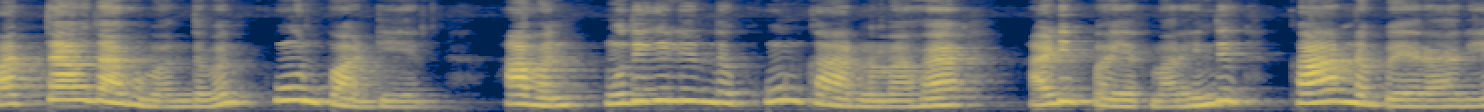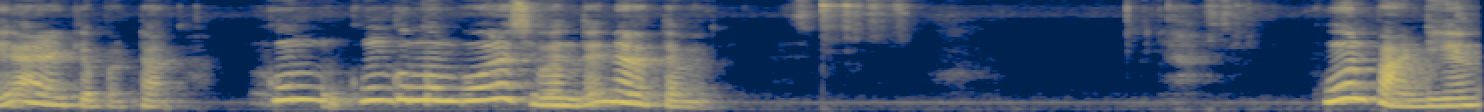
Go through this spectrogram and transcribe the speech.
பத்தாவதாக வந்தவன் கூன் பாண்டியன். அவன் முதுகில் இருந்த கூன் காரணமாக அடிப்பெயர் மறைந்து காரண பெயராலேயே அழைக்கப்பட்டான். கும் குங்குமம் போல சிவந்த நிறத்தவன். கூன் பாண்டியன்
